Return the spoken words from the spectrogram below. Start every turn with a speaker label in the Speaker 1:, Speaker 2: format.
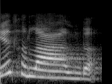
Speaker 1: Islândia.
